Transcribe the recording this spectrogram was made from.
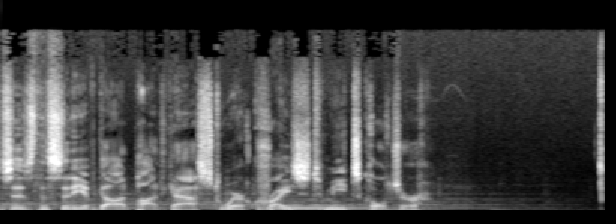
This is the City of God podcast where Christ meets culture.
